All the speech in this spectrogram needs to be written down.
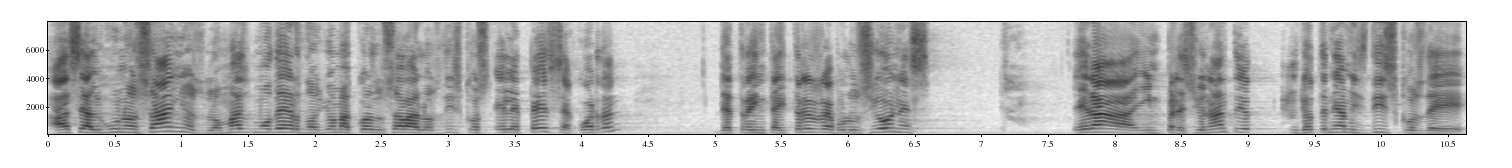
hace algunos años, lo más moderno, yo me acuerdo usaba los discos LP, ¿se acuerdan? De 33 revoluciones. Era impresionante. Yo, tenía mis discos de,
